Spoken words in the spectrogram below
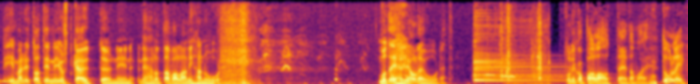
niin mä nyt otin ne just käyttöön, niin nehän on tavallaan ihan uudet. Mutta eihän ne ole uudet. Tuliko palautteita vai? Tuli,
